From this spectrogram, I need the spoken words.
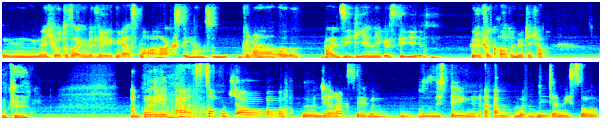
Mm, Ich würde sagen, wir legen erstmal Araxi hin, Genau. äh, weil sie diejenige ist, die die Hilfe gerade nötig hat. Okay. Aber ihr passt doch nicht auf. Die Araxi würde sich legen, aber die hat ja nicht so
